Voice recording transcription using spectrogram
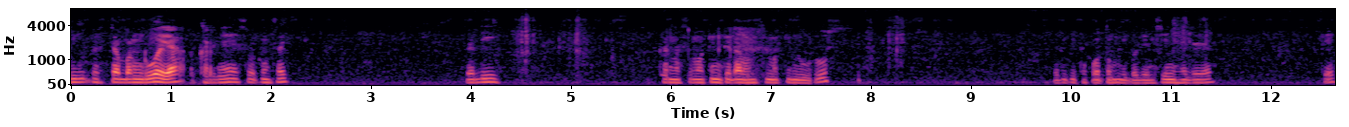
ini bercabang dua ya akarnya ya sobat bonsai jadi karena semakin ke dalam semakin lurus jadi kita potong di bagian sini aja ya oke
